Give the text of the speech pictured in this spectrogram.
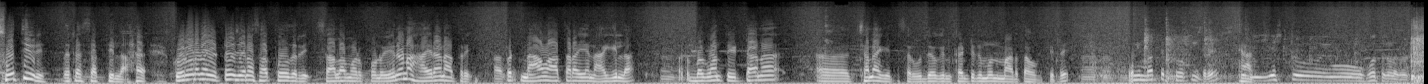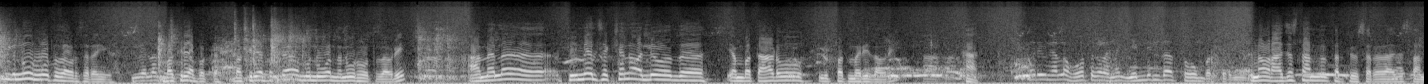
ಸೋತೀವಿ ರೀ ಬಟ್ ಸತ್ತಿಲ್ಲ. ಕೊರೋನಾದಾಗ ಎಷ್ಟೋ ಜನ ಸತ್ತು ಹೋದ್ರಿ ಸಾಲ ಮಾಡ್ಕೊಂಡು. ಏನೋ ಹೈರಾಣ ಆತ್ರಿ. ಬಟ್ ನಾವು ಆ ಥರ ಏನಾಗಿಲ್ಲ ಬಟ್ ಭಗವಂತ ಇಟ್ಟಾನ ಚೆನ್ನಾಗೈತಿ ಸರ್ ಉದ್ಯೋಗ ಕಂಟಿನ್ಯೂ ಮುಂದೆ ಮಾಡ್ತಾ ಹೋಗ್ತೀರಿ. ನಿಮ್ಮ ಮತ್ತೆ ಟೋಟಲ್ ರೀ ಹಾಂ. ಎಷ್ಟು ಇವು ಹೋತುಗಳು ಈಗ ನೂರು ಹೋತದವ್ರಿ ಸರ್ ಈಗ. ಬಕ್ರಿ ಹಬ್ಬಕ್ಕೆ ಬಕ್ರಿ ಹಬ್ಬಕ್ಕೆ ಮುನ್ನೂ ಒಂದು ನೂರು ಹೋತದವ್ರಿ. ಆಮೇಲೆ ಫಿಮೇಲ್ ಸೆಕ್ಷನ್ ಅಲ್ಲಿ ಒಂದು ಎಂಬತ್ತು ಆಡು ಇಪ್ಪತ್ತು ಮರಿ ಇದಾವ್ರಿ. ಹಾಂ ಸರ್ ಇವನ್ನೆಲ್ಲ ಹೋತಗಳನ್ನ ಎಲ್ಲಿಂದ ತೊಗೊಂಬರ್ತೀರಿ ನೀವು? ನಾವು ರಾಜಸ್ಥಾನದಿಂದ ತರ್ತೀವಿ ಸರ್ ರಾಜಸ್ಥಾನ.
